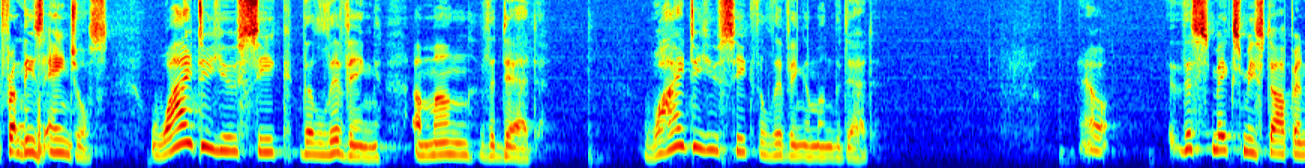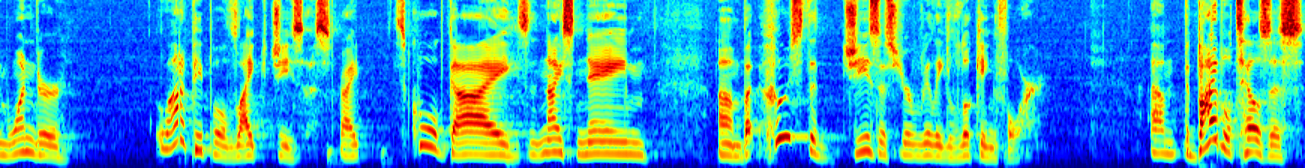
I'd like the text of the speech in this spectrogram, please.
from these angels Why do you seek the living? among the dead. Why do you seek the living among the dead? Now, this makes me stop and wonder. A lot of people like Jesus, right? He's a cool guy, he's a nice name, um, but who's the Jesus you're really looking for? Um, the Bible tells us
